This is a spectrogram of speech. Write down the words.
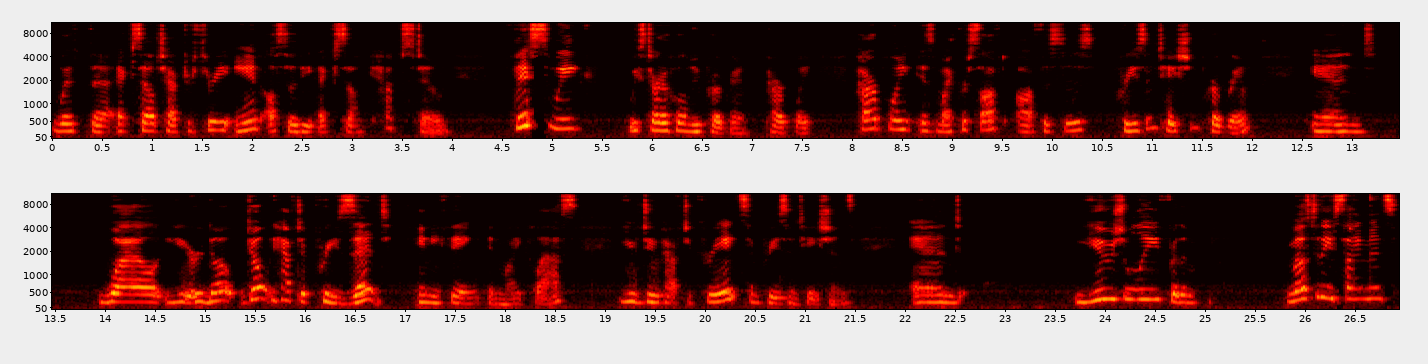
with the Excel Chapter 3 and also the Excel Capstone. This week we start a whole new program, PowerPoint. PowerPoint is Microsoft Office's presentation program. And while you don't have to present anything in my class, you do have to create some presentations. And usually for the most of the assignments,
